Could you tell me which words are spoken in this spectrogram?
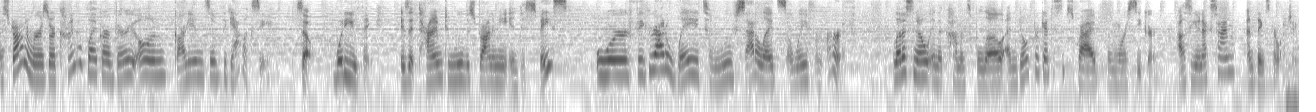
astronomers are kind of like our very own guardians of the galaxy. So, what do you think? Is it time to move astronomy into space? Or figure out a way to move satellites away from Earth? Let us know in the comments below, and don't forget to subscribe for more Seeker. I'll see you next time, and thanks for watching.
